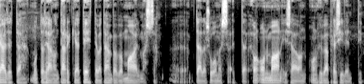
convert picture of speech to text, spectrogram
käytetä, mutta sehän on tärkeä tehtävä tämän päivän maailmassa täällä Suomessa, että on, on maan isä, on, on hyvä presidentti.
